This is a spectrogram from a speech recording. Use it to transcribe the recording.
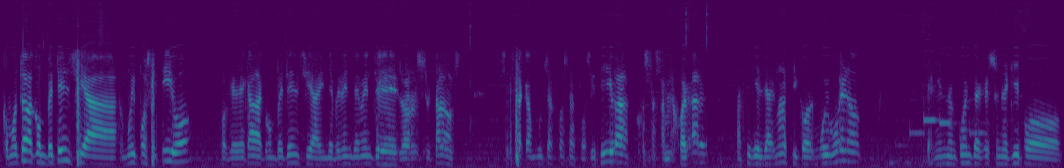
como toda competencia, muy positivo, porque de cada competencia, independientemente de los resultados, se sacan muchas cosas positivas, cosas a mejorar. Así que el diagnóstico es muy bueno, teniendo en cuenta que es un equipo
